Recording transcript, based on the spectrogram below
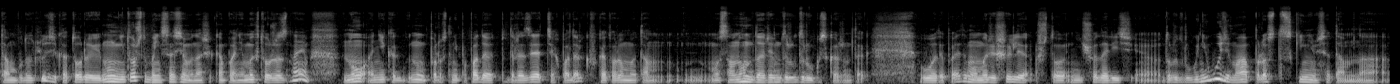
там будут люди, которые, ну, не то чтобы они совсем в нашей компании, мы их тоже знаем, но они как бы, ну, просто не попадают под разряд тех подарков, которые мы там в основном дарим друг другу, скажем так. Вот, и поэтому мы решили, что ничего дарить э, друг другу не будем, а просто скинемся там на,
